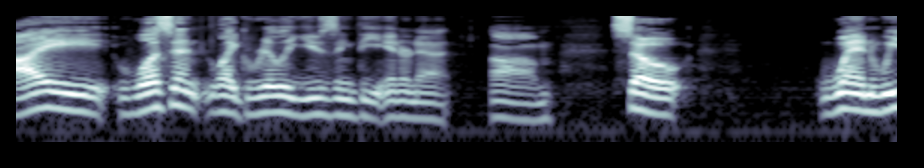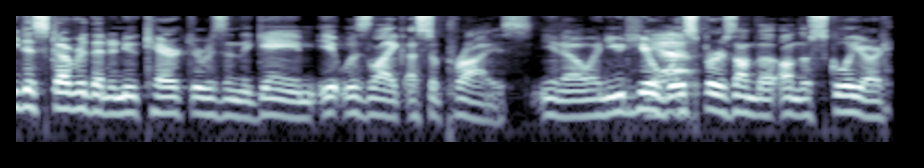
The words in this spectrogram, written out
I wasn't like really using the internet. Um, so when we discovered that a new character was in the game, it was like a surprise, you know. And you'd hear Yeah. whispers on the on the schoolyard.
